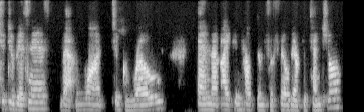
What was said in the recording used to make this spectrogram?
to do business, that want to grow, and that I can help them fulfill their potential.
